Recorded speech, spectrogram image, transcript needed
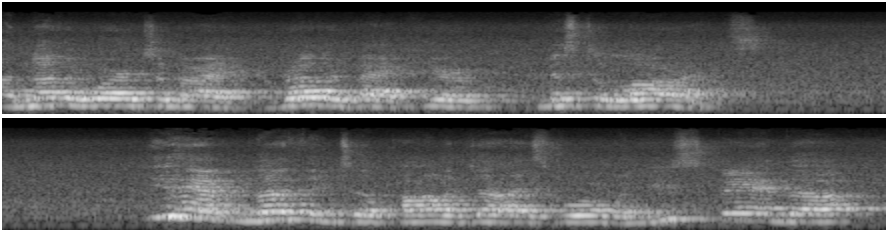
another word to my brother back here, Mr. Lawrence. You have nothing to apologize for when you stand up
